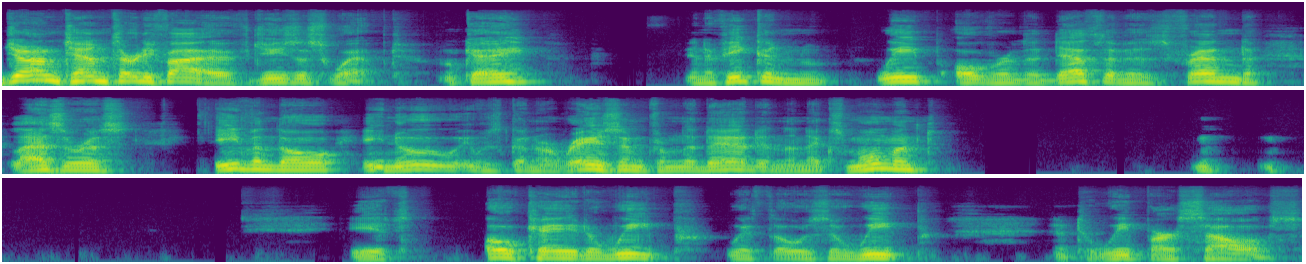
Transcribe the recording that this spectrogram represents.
John 10 35, Jesus wept. Okay. And if he can weep over the death of his friend Lazarus, even though he knew he was going to raise him from the dead in the next moment, it's okay to weep with those who weep and to weep ourselves.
